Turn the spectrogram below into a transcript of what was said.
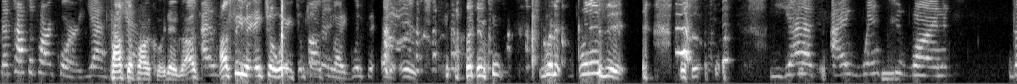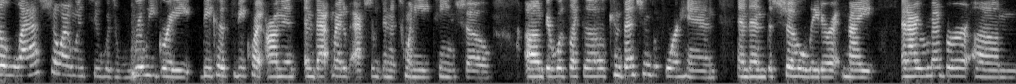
That's House of Hardcore. Yes. House yes. of Hardcore. There you go. I, was, I- I, seen the HOH. I'm trying to see like what's the other H. what what is it? Yes, I went to one. The last show I went to was really great because, to be quite honest, and that might have actually been a 2018 show. Um, there was like a convention beforehand, and then the show later at night. And I remember um,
